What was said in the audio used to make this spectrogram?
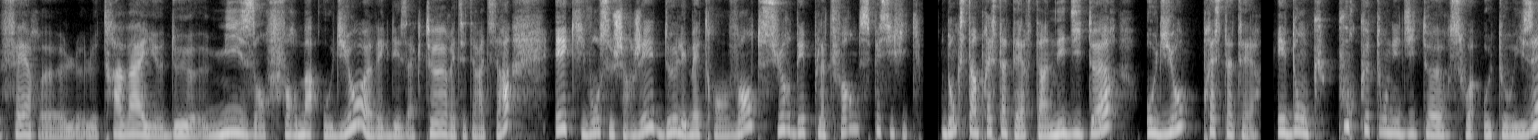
faire le, travail de mise en format audio avec des acteurs, etc., etc., et qui vont se charger de les mettre en vente sur des plateformes spécifiques. Donc c'est un prestataire, c'est un éditeur audio prestataire. Et donc pour que ton éditeur soit autorisé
